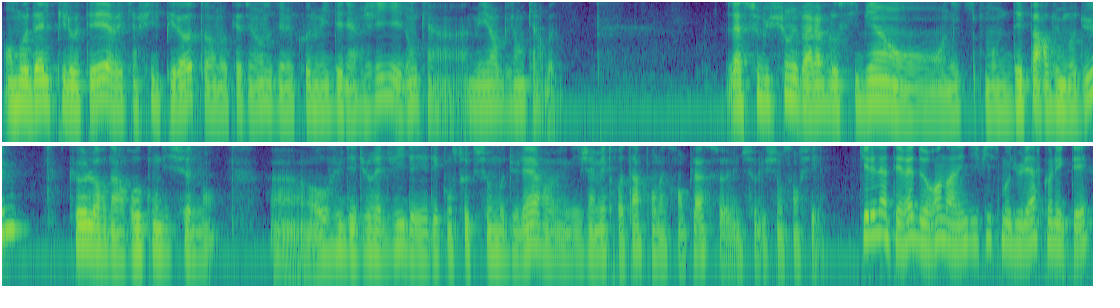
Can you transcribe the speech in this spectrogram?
en modèle piloté avec un fil pilote en occasionnant des économies d'énergie et donc un, meilleur bilan carbone. La solution est valable aussi bien en, équipement de départ du module que lors d'un reconditionnement. Euh, au vu des durées de vie des, constructions modulaires, il n'est jamais trop tard pour mettre en place une solution sans fil. Quel est l'intérêt de rendre un édifice modulaire connecté?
